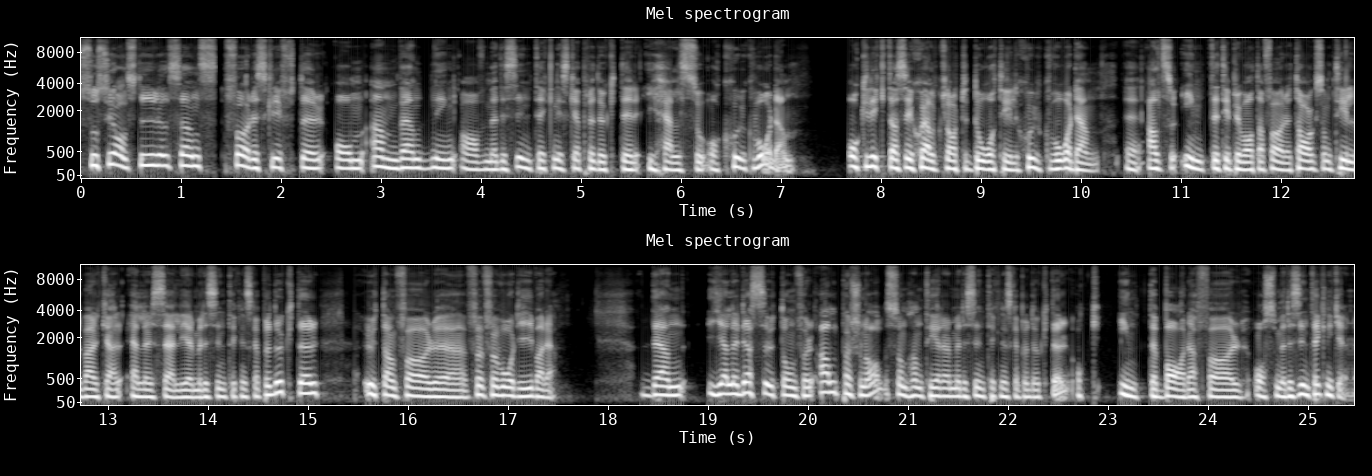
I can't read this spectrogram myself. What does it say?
Socialstyrelsens föreskrifter om användning av medicintekniska produkter i hälso och sjukvården och riktar sig självklart då till sjukvården, eh, alltså inte till privata företag som tillverkar eller säljer medicintekniska produkter utan för, eh, för, för vårdgivare. Den gäller dessutom för all personal som hanterar medicintekniska produkter och inte bara för oss medicintekniker.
